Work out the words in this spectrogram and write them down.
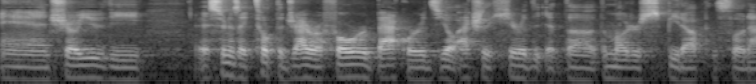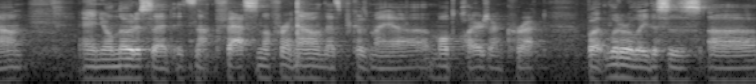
and show you the, as soon as I tilt the gyro forward, backwards, you'll actually hear the, the, the motors speed up and slow down. And you'll notice that it's not fast enough right now, and that's because my uh, multipliers aren't correct. But literally, this is uh,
